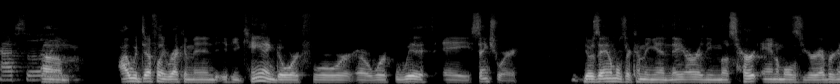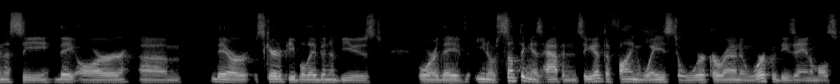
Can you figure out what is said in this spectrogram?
Absolutely. Um, I would definitely recommend if you can go work for or work with a sanctuary. Mm-hmm. Those animals are coming in. They are the most hurt animals you're ever going to see. They are um, they are scared of people. They've been abused or they've you know something has happened. So you have to find ways to work around and work with these animals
